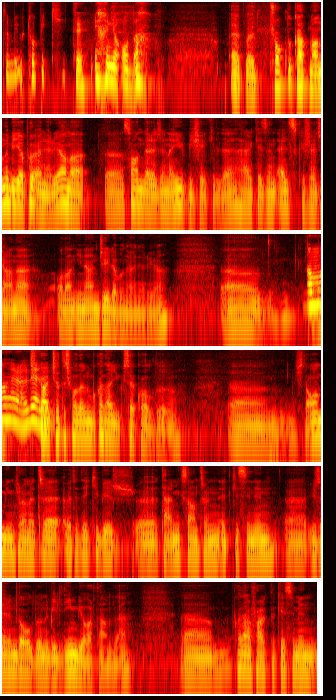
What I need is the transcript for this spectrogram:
tabii ütopikti yani o da. Evet böyle çoklu katmanlı bir yapı öneriyor ama e, son derece naif bir şekilde herkesin el sıkışacağına olan inancıyla bunu öneriyor. Ee, Ama herhalde çıkar yani- çatışmalarının bu kadar yüksek olduğu, e, işte 10 bin kilometre ötedeki bir e, termik santralin etkisinin e, üzerimde olduğunu bildiğim bir ortamda, e, bu kadar farklı kesimin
